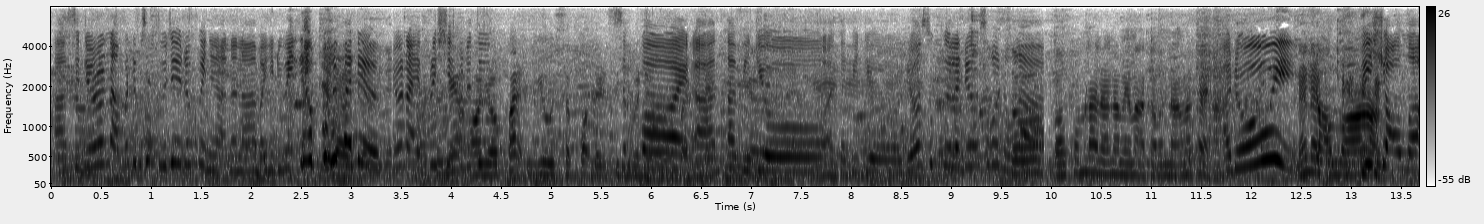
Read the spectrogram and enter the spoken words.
Uh, so diorang nak benda macam tu je. Dia bukannya nak Nana bagi duit ke apa. tak ada. Diorang nak appreciate Maksudnya benda on tu. your part you support dari segi benda tu Support, uh, hantar video, hantar video. Diorang suka lah, diorang seronok So lah. confirm lah Nana memang akan menang lah kan Aduh. Nana, InsyaAllah. InsyaAllah,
